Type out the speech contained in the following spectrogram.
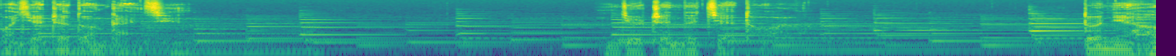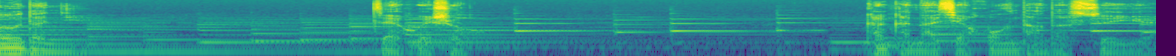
放下这段感情，你就真的解脱了。多年后的你，再回首，看看那些荒唐的岁月，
